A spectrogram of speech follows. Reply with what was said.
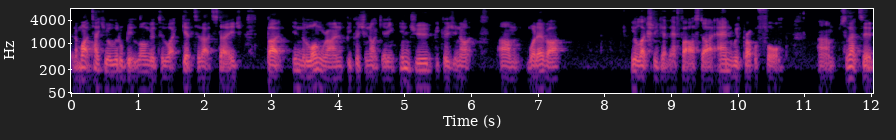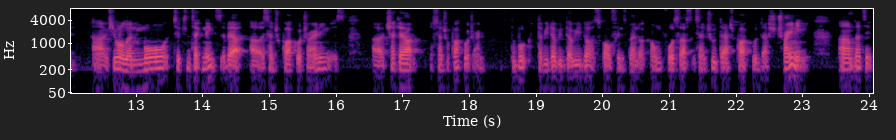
then it might take you a little bit longer to like get to that stage. But in the long run, because you're not getting injured, because you're not um, whatever, you'll actually get there faster and with proper form. Um, so that's it. Uh, if you want to learn more tips and techniques about uh, essential parkour training, is uh, check out essential parkour training the book, www.survivalfitnessplan.com forward slash essential dash parkour dash training. Um, that's it.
